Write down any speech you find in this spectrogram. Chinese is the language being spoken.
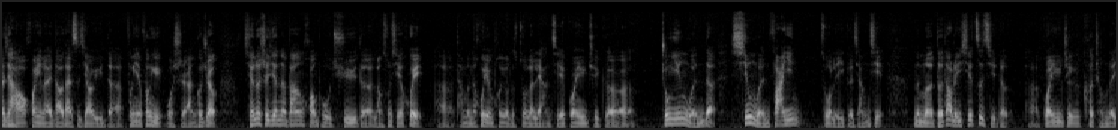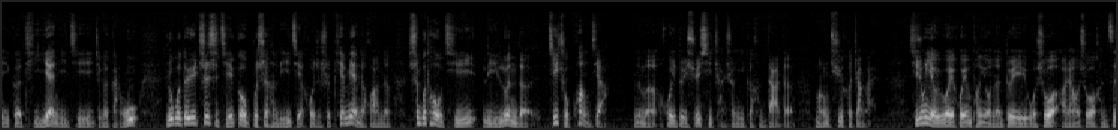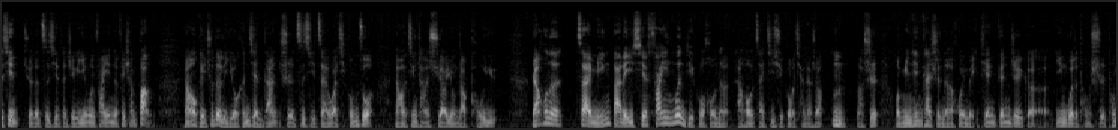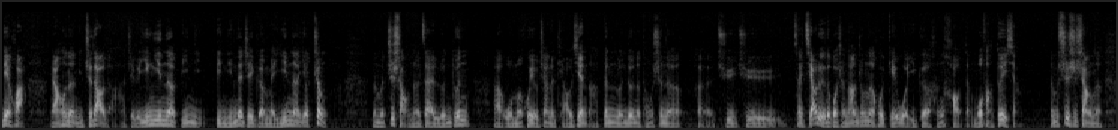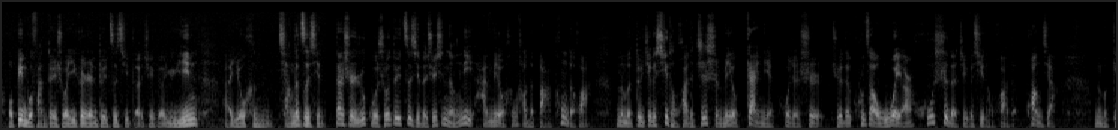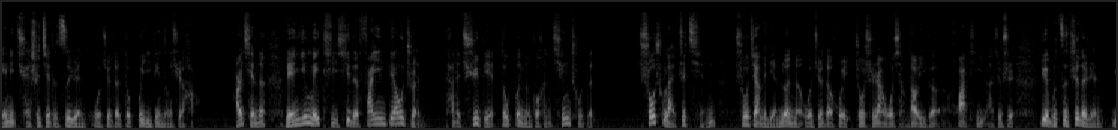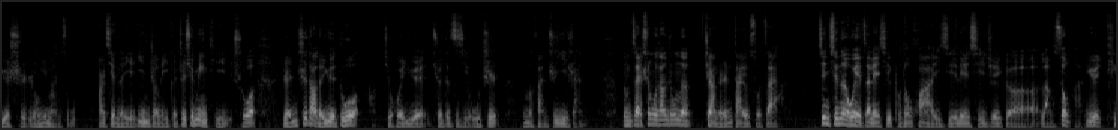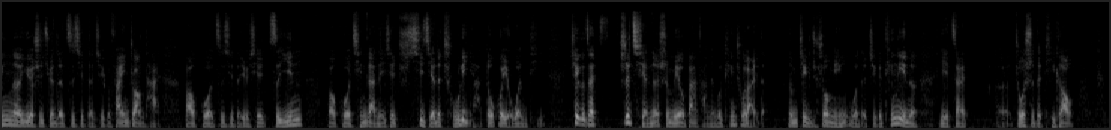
大家好，欢迎来到戴思教育的风言风语，我是 Uncle Joe。前段时间呢，帮黄埔区的朗诵协会，呃，他们的会员朋友呢做了两节关于这个中英文的新闻发音做了一个讲解，那么得到了一些自己的呃关于这个课程的一个体验以及这个感悟。如果对于知识结构不是很理解或者是片面的话呢，吃不透其理论的基础框架，那么会对学习产生一个很大的盲区和障碍。其中有一位会员朋友呢对我说啊，然后说很自信，觉得自己的这个英文发音呢非常棒，然后给出的理由很简单，是自己在外企工作，然后经常需要用到口语，然后呢在明白了一些发音问题过后呢，然后再继续跟我强调说，嗯，老师，我明天开始呢会每天跟这个英国的同事通电话，然后呢你知道的啊，这个英音呢比你比您的这个美音呢要正，那么至少呢在伦敦。啊，我们会有这样的条件啊，跟伦敦的同事呢，呃，去去在交流的过程当中呢，会给我一个很好的模仿对象。那么事实上呢，我并不反对说一个人对自己的这个语音啊有很强的自信，但是如果说对自己的学习能力还没有很好的把控的话，那么对这个系统化的知识没有概念，或者是觉得枯燥无味而忽视的这个系统化的框架，那么给你全世界的资源，我觉得都不一定能学好。而且呢，连英美体系的发音标准。它的区别都不能够很清楚的说出来之前，说这样的言论呢，我觉得会着实让我想到一个话题啊，就是越不自知的人越是容易满足，而且呢，也印证了一个哲学命题，说人知道的越多啊，就会越觉得自己无知，那么反之亦然。那么在生活当中呢，这样的人大有所在啊。近期呢，我也在练习普通话以及练习这个朗诵啊，越听呢越是觉得自己的这个发音状态，包括自己的有些字音。包括情感的一些细节的处理啊，都会有问题。这个在之前呢是没有办法能够听出来的。那么这个就说明我的这个听力呢也在呃着实的提高。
